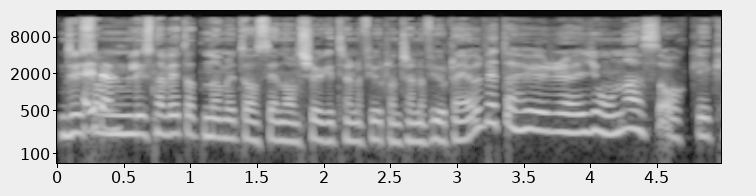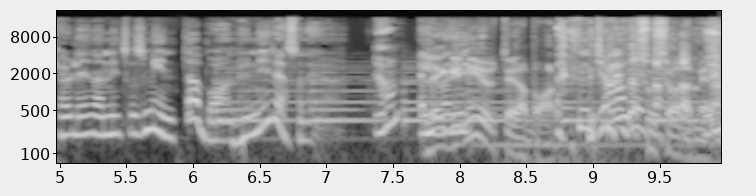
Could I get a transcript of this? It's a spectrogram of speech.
Du Hej som då. lyssnar vet att numret till oss är 020 314 314. Jag vill veta hur eh, Jonas och eh, Carolina, ni två som inte har barn, hur ni resonerar. Ja. Eller Lägger ni ut era barn på sociala Men medier?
